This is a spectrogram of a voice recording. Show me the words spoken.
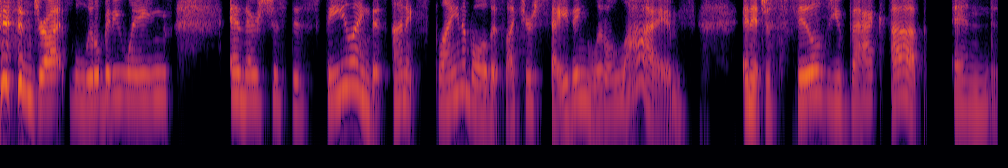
and dry its little bitty wings and there's just this feeling that's unexplainable that's like you're saving little lives and it just fills you back up and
